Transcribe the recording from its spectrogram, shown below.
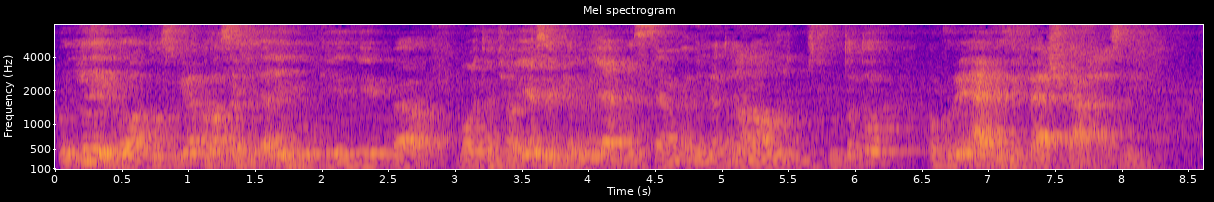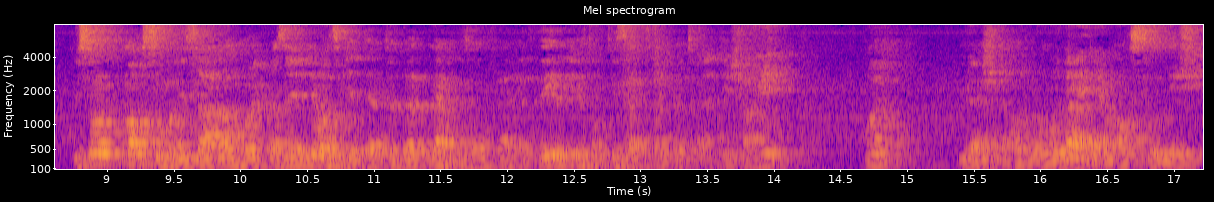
hogy enable autoscale az azt jelenti, hogy elindul két géppel, majd hogyha érzékelő, hogy elkezd szenvedni, mert olyan algoritmust futtatok, akkor elkezdi felskálázni Viszont maximalizálom, hogy azért 8 héttel többet nem húzom fel. Tehát írtam 10 vagy 50 is, ami majd üresen hagyom, hogy ne legyen maximum és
